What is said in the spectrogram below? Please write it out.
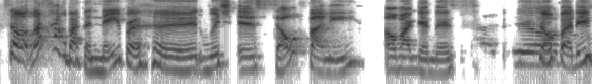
So let's talk about the neighborhood, which is so funny. Oh my goodness. Yeah. So funny.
